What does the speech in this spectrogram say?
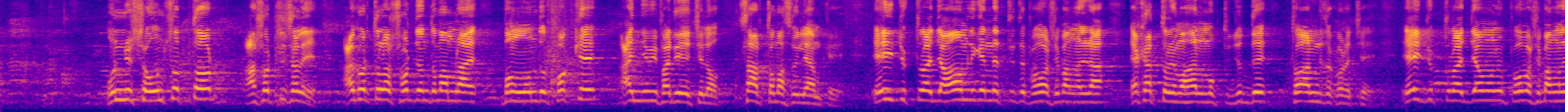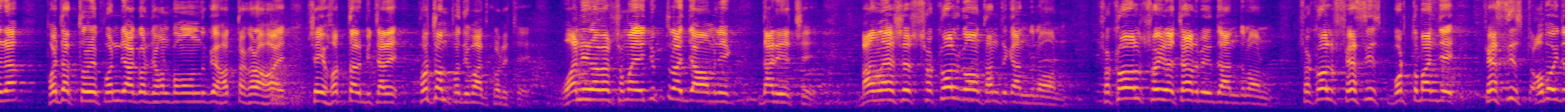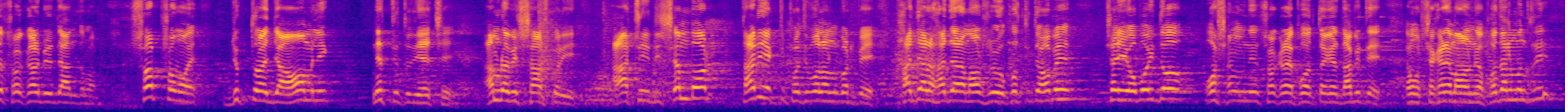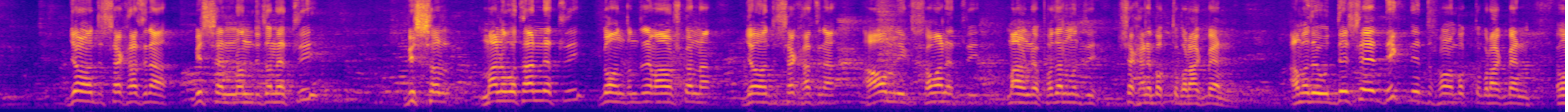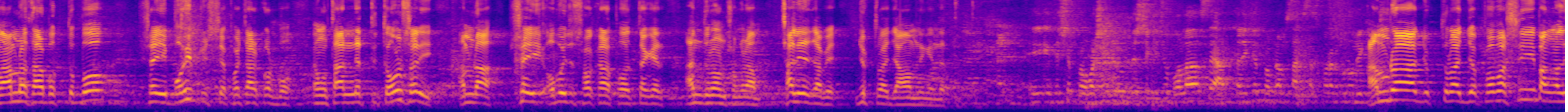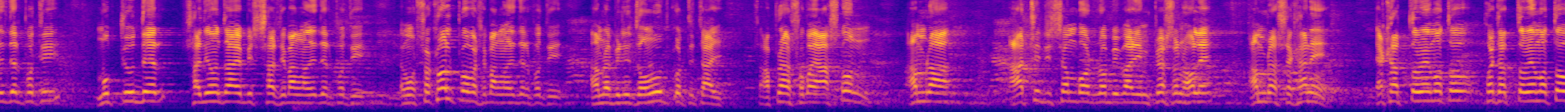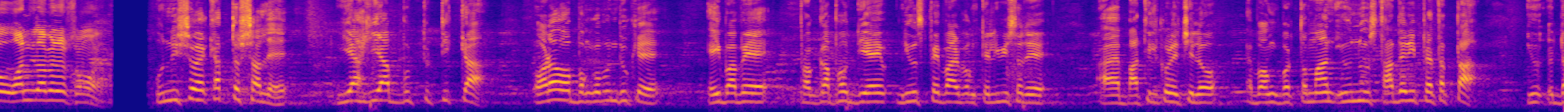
উনিশশো উনসত্তর আষট্টি সালে আগরতলা ষড়যন্ত্র মামলায় বঙ্গবন্ধুর পক্ষে আইনজীবী পাঠিয়েছিল স্যার থমাস উইলিয়ামকে। এই যুক্তরাজ্য আওয়ামী লীগের নেতৃত্বে প্রবাসী বাঙালিরা একাত্তরে মহান মুক্তিযুদ্ধে ত্বরান্বিত করেছে। এই যুক্তরাজ্য প্রবাসী বাঙালিরা পঁচাত্তরে পনেরোই যখন বঙ্গবন্ধুকে হত্যা করা হয়, সেই হত্যার বিচারে প্রথম প্রতিবাদ করেছে। ওয়ান ইলেভের সময় এই যুক্তরাজ্য আওয়ামী লীগ দাঁড়িয়েছে। বাংলাদেশের সকল গণতান্ত্রিক আন্দোলন, সকল স্বৈরাচার বিরুদ্ধে আন্দোলন, সকল ফ্যাসিস্ট, বর্তমান যে ফ্যাসিস্ট অবৈধ সরকার বিরুদ্ধে আন্দোলন, সব সময় যুক্তরাজ্য আওয়ামী লীগ নেতৃত্ব দিয়েছে। আমরা বিশ্বাস করি আটই ডিসেম্বর তারই একটি প্রতিফলন করবে হাজার হাজার মানুষের উপস্থিত হবে সেই অবৈধ, অসাংবিধানিক সরকারের পদত্যাগের দাবিতে এবং সেখানে মাননীয় প্রধানমন্ত্রী, জননেত্রী শেখ হাসিনা, বিশ্বের নন্দিত নেত্রী, বিশ্বর মানবতার নেত্রী, গণতন্ত্রের মানুষ কন্যা জননেত্রী শেখ হাসিনা, আওয়ামী লীগ সভানেত্রী, মাননীয় প্রধানমন্ত্রী সেখানে বক্তব্য রাখবেন। আমাদের উদ্দেশ্যে দিক নির্দেশনা বক্তব্য রাখবেন এবং আমরা তার বক্তব্য সেই বহির্বিশ্বে প্রচার করব এবং তার নেতৃত্ব অনুসারী আমরা সেই অবৈধ সরকার পদত্যাগের আন্দোলন সংগ্রাম চালিয়ে যাবে যুক্তরাজ্য আওয়ামী লীগের নেতৃত্বে? আমরা যুক্তরাজ্য প্রবাসী বাঙালিদের প্রতি মুক্তিযুদ্ধের স্বাধীনতায় বিশ্বাসী বাঙালিদের প্রতি এবং সকল প্রবাসী বাঙালিদের প্রতি আমরা বিনীত অনুরোধ করতে চাই। আপনারা সবাই আসুন। আমরা আটই ডিসেম্বর রবিবার ইমপ্রেশন হলে আমরা সেখানে একাত্তরের মতো, পঁচাত্তরের মতো ওয়ান ইলেভেনের সময়। উনিশশো একাত্তর সালে ইয়াহিয়া বুট্টু টিক্কা, ওরাও বঙ্গবন্ধুকে এইভাবে প্রজ্ঞাপন দিয়ে নিউজ পেপার এবং টেলিভিশনে বাতিল করেছিল এবং বর্তমান ইউনুস, তাদেরই প্রেতাত্মা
